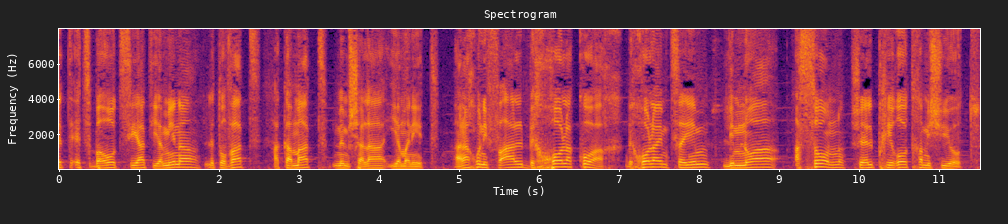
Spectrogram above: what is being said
את אצבעות סיעת ימינה לטובת הקמת ממשלה ימנית. אנחנו נפעל בכל הכוח, בכל האמצעים, למנוע אסון של בחירות חמישיות.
